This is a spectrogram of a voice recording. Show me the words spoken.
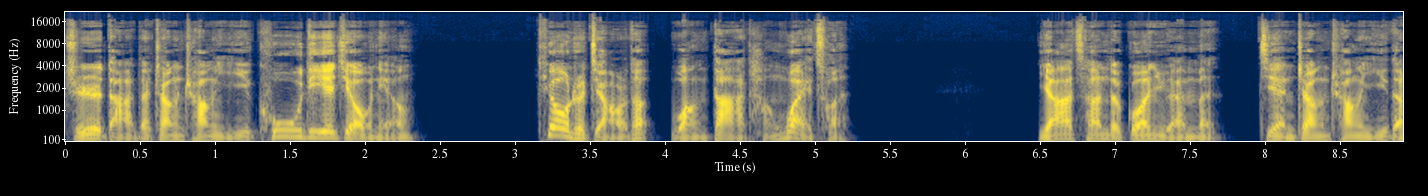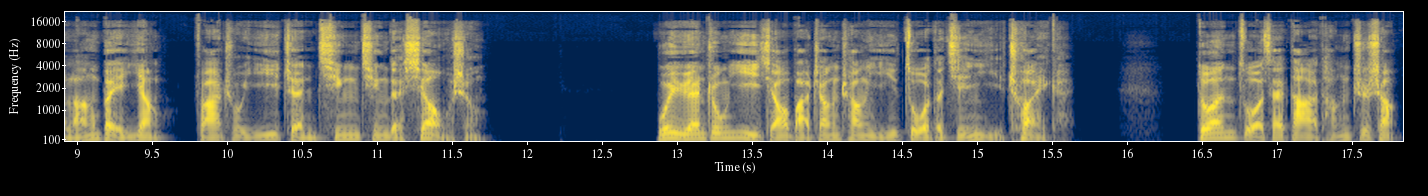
直打的张昌仪哭爹叫娘，跳着脚的往大堂外窜。押参的官员们见张昌仪的狼狈样，发出一阵轻轻的笑声。魏元忠一脚把张昌仪坐的锦椅踹开。端坐在大堂之上，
